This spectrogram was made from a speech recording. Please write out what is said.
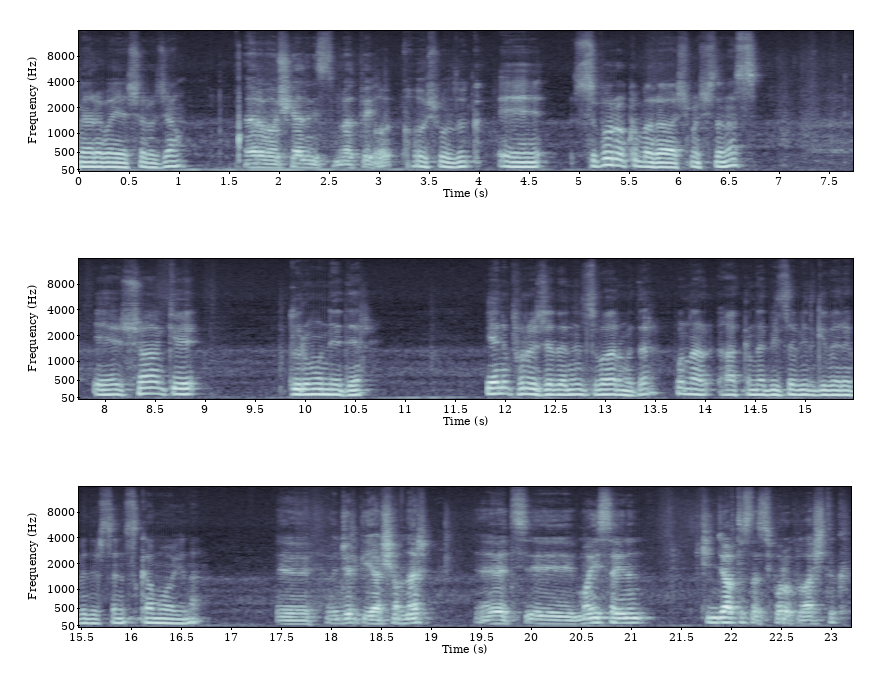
Merhaba Yaşar Hocam. Merhaba, hoş geldiniz Murat Bey. Ho- Hoş bulduk. Ee, spor okulları açmışsınız. Ee, şu anki durumu nedir? Yeni projeleriniz var mıdır? Bunlar hakkında bize bilgi verebilirseniz kamuoyuna. Ee, öncelikle iyi akşamlar. Evet, e, Mayıs ayının ikinci haftasında spor okulu açtık.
